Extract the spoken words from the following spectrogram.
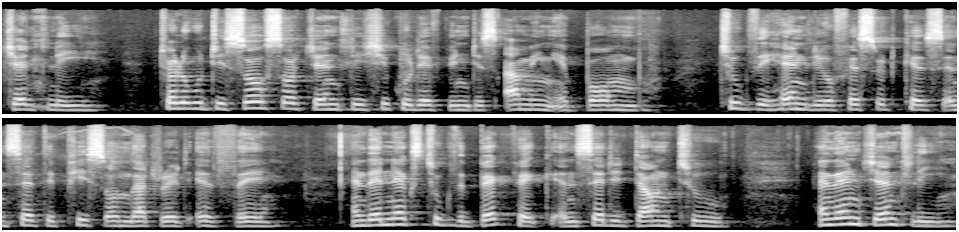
gently, Tholukuthi so, so gently she could have been disarming a bomb, took the handle of her suitcase and set the piece on that red earth there. And then next took the backpack and set it down too. And then gently,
